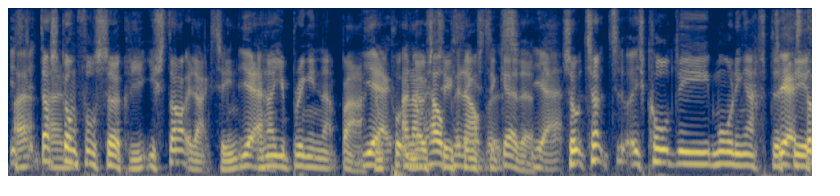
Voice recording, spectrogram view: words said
it's, Uh, that's gone full circle. You, you started acting, Yeah. and now you're bringing that back Yeah, and putting and those two things others. together. Yeah. So t- t- it's called the Morning After. Yeah, it's the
